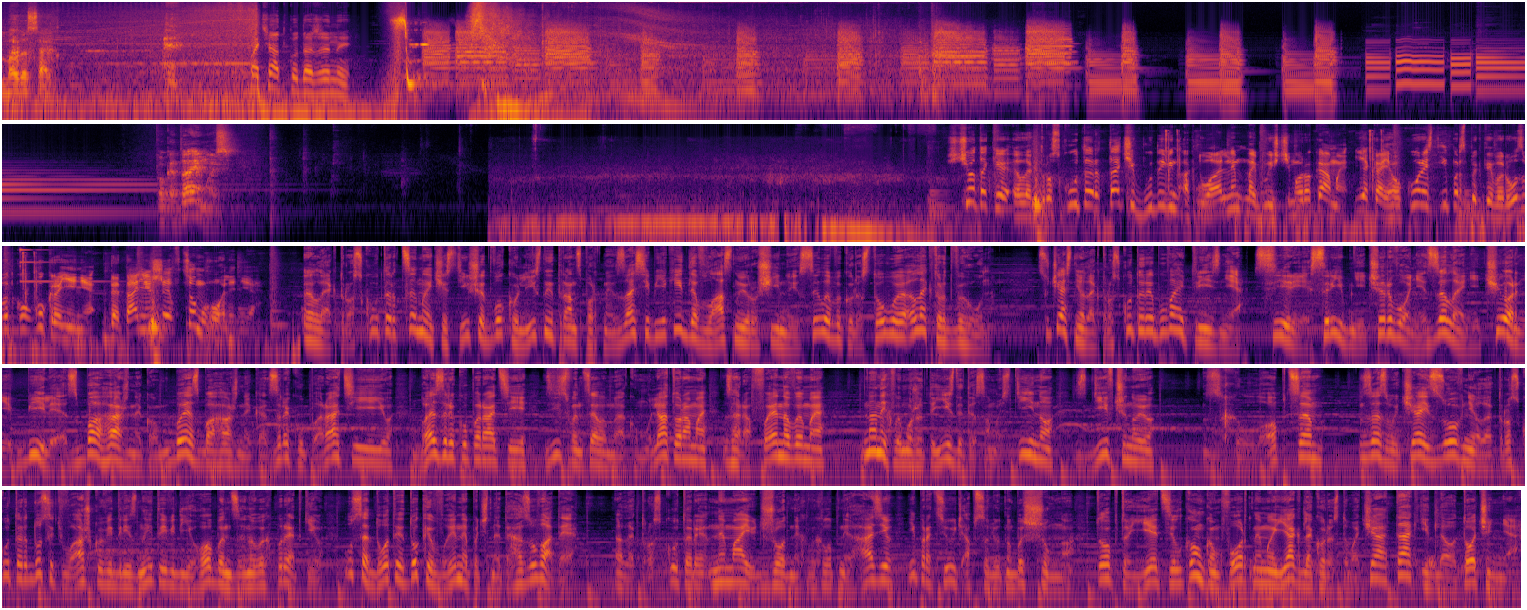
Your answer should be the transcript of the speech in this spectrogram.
motorcycle. Початку до жени. Що таке електроскутер та чи буде він актуальним найближчими роками? Яка його користь і перспективи розвитку в Україні? Детальніше в цьому огляді. Електроскутер це найчастіше двоколісний транспортний засіб, який для власної рушійної сили використовує електродвигун. Сучасні електроскутери бувають різні: сірі, срібні, червоні, зелені, чорні, білі, з багажником, без багажника, з рекуперацією, без рекуперації, зі свинцевими акумуляторами, з графеновими. На них ви можете їздити самостійно, з дівчиною, з хлопцем. Зазвичай зовні електроскутер досить важко відрізнити від його бензинових предків, усе доти, доки ви не почнете газувати. Електроскутери не мають жодних вихлопних газів і працюють абсолютно безшумно, тобто є цілком комфортними як для користувача, так і для оточення.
